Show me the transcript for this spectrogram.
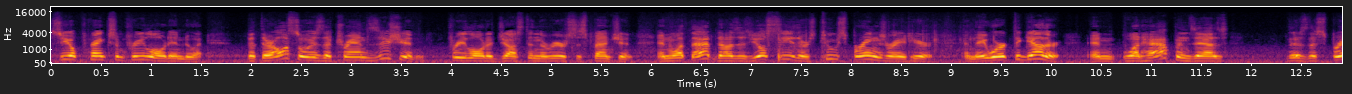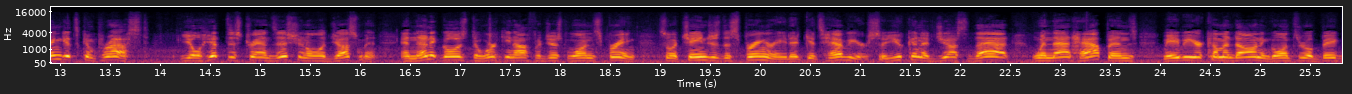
So you'll crank some preload into it. But there also is a transition preload adjust in the rear suspension. And what that does is you'll see there's two springs right here and they work together. And what happens is, as the spring gets compressed, you'll hit this transitional adjustment and then it goes to working off of just one spring. So it changes the spring rate. It gets heavier. So you can adjust that. When that happens maybe you're coming down and going through a big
